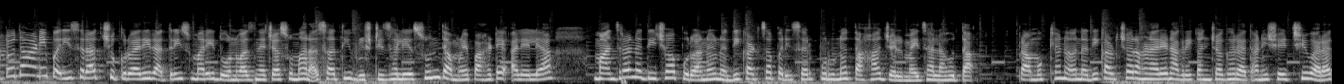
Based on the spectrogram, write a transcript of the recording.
परिसरात शुक्रवारी रात्री सुमारे दोन वाजण्याच्या सुमारास अतिवृष्टी झाली असून त्यामुळे पहाटे आलेल्या मांजरा नदीच्या पुरानं नदीकाठचा परिसर पूर्णतः जलमय झाला होता. प्रामुख्यानं नदीकाठच्या राहणाऱ्या नागरिकांच्या घरात आणि शेतशिवारात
